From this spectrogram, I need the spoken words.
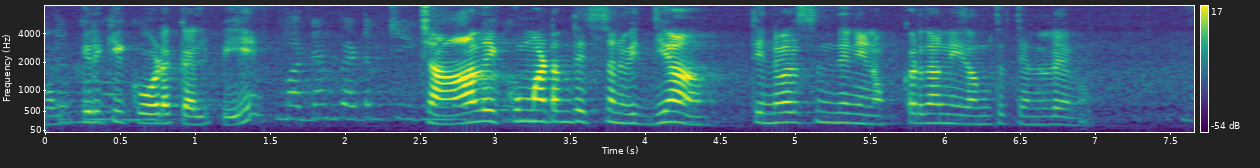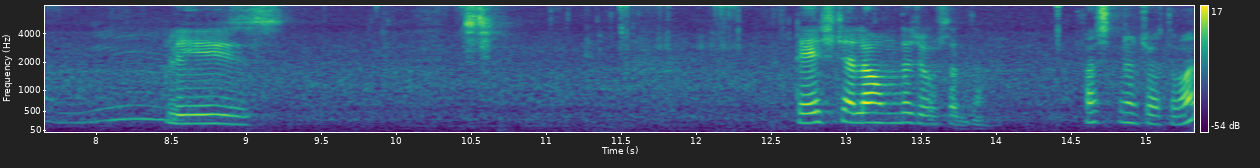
ముగ్గురికి కూడా కలిపి. చాలా ఎక్కువ మటన్ తెచ్చాను విద్య. తినవలసింది నేను ఒక్కరిదాన్ని ఇదంతా తినలేను. ప్లీజ్. టేస్ట్ ఎలా ఉందో చూసేద్దాం. ఫస్ట్ నువ్వు చూస్తావా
